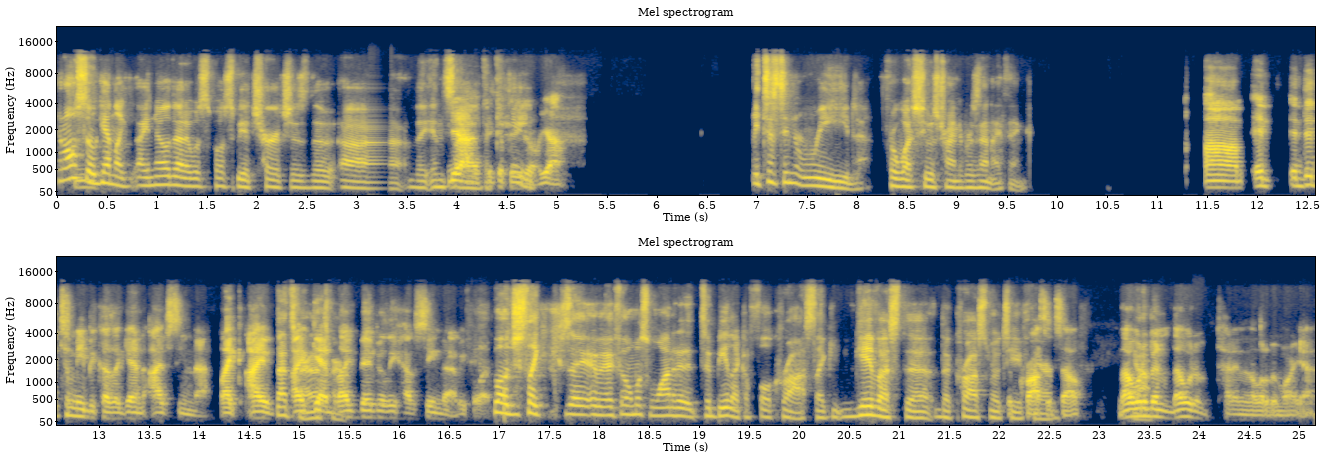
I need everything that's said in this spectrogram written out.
And also, Mhm. again, like I know that it was supposed to be a church, is the uh the inside Yeah, the cathedral. Yeah. It just didn't read for what she was trying to present. I think. Um it it did to me because again, I've seen that. Like I That's I fair, that's again fair. like vividly have seen that before. Well, just like because I, I almost wanted it to be like a full cross. Like give us the the cross the motif cross there. itself. That would have been that would have tied in a little bit more, yeah.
